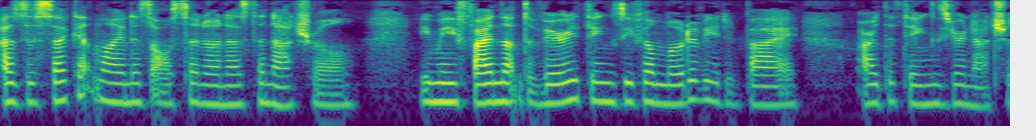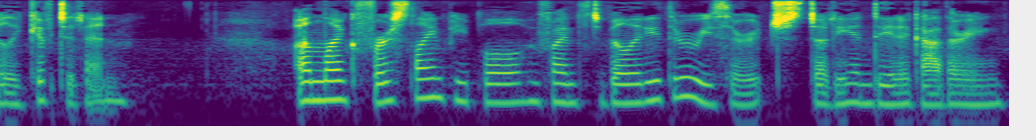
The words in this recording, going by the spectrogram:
as the second line is also known as the natural. You may find that the very things you feel motivated by are the things you're naturally gifted in. Unlike first line people who find stability through research, study, and data gathering,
